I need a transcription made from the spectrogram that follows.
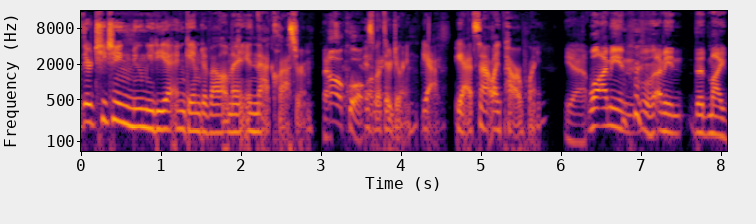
they're teaching new media and game development in that classroom. That's oh, cool. Is what they're doing. Yeah, yeah. It's not like PowerPoint. Yeah. Well, I mean, well, I mean, the, my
